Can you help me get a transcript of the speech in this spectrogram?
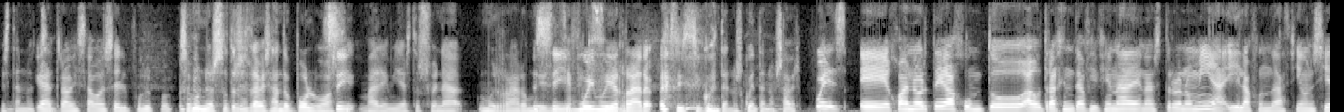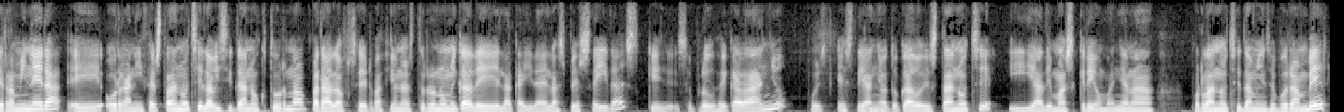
esta noche? Que atravesamos el polvo. Somos nosotros atravesando polvo. Sí. Madre mía, esto suena muy raro, muy Sí, muy, muy raro. Sí, sí, cuéntanos, cuéntanos, a ver. Pues eh, Juan Ortega, junto a otra gente aficionada en astronomía y la Fundación Sierra Minera, eh, organiza esta noche la visita nocturna para la observación astronómica de la caída de las Perseidas, que se produce cada año. Pues este año ha tocado esta noche y además creo mañana por la noche también se podrán ver.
